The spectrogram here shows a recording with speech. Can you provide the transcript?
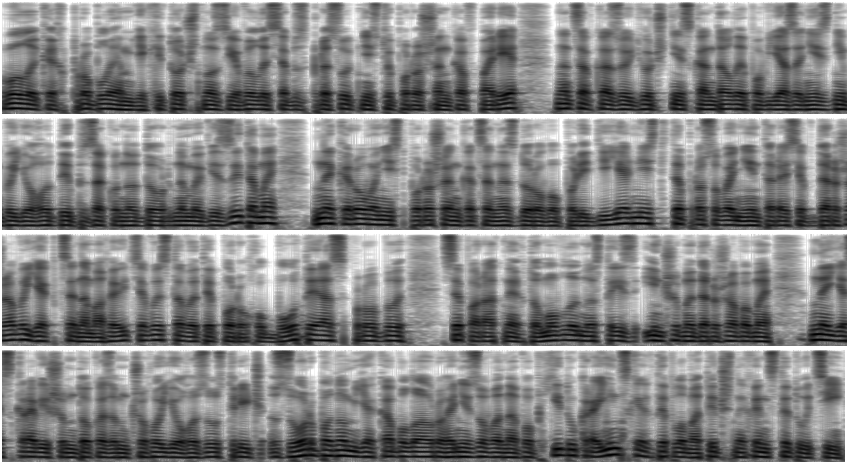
великих проблем, які точно з'явилися б з присутністю Порошенка в парі. На це вказують гучні скандали, пов'язані з ніби його дип законодорними візитами. Некерованість Порошенка це нездорова політдіяльність та просування інтересів держави, як це намагаються виставити порохоботи, а спроби сепаратних домовленостей з іншими державами найяскравішим доказом, чого його зустріч з Орбаном, яка була організована в обхід українських дипломатичних інституцій.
